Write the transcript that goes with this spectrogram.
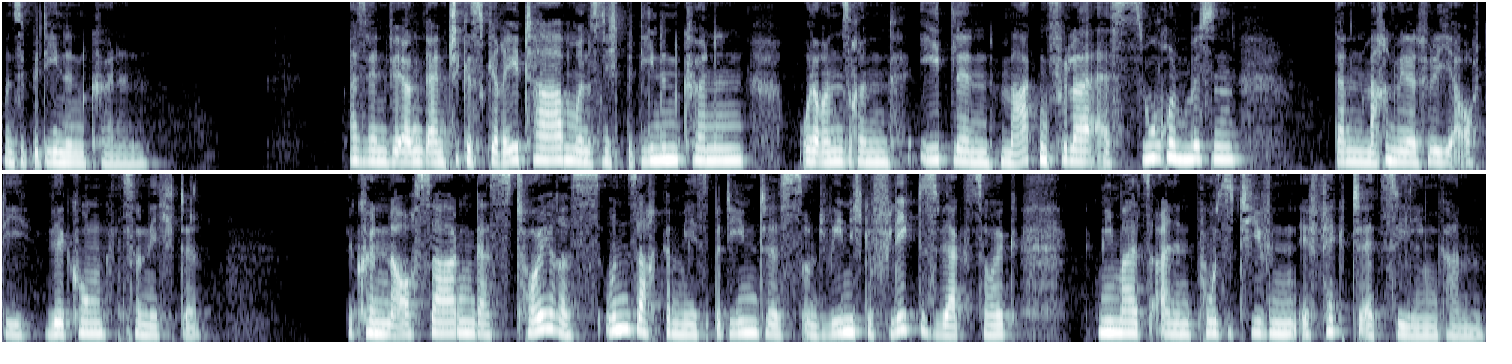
und sie bedienen können. Also wenn wir irgendein schickes Gerät haben und es nicht bedienen können oder unseren edlen Markenfüller erst suchen müssen, dann machen wir natürlich auch die Wirkung zunichte. Wir können auch sagen, dass teures, unsachgemäß bedientes und wenig gepflegtes Werkzeug niemals einen positiven Effekt erzielen kann.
